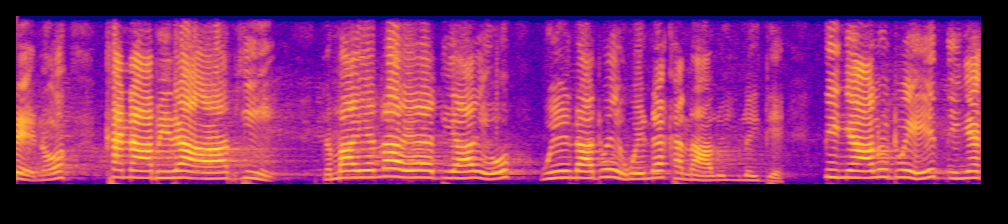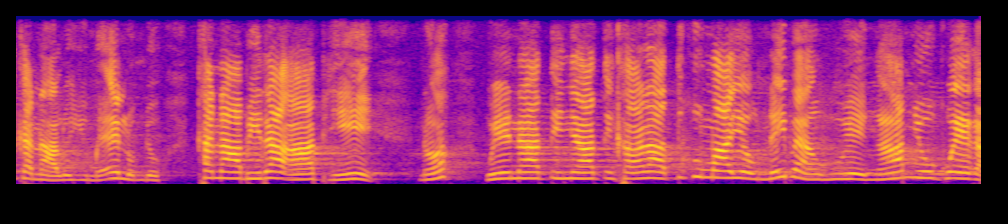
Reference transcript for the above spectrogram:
တဲ့နော်ခန္ဓာဗေဒအားဖြင့်ဓမ္မယနာရဲ့တရားတွေကိုဝေဒနာတွေ့ရင်ဝေဒနာခန္ဓာလို့ယူလိုက်တယ်တင်ညာလို့တွေ့ရင်တင်ညာခန္ဓာလို့ယူမယ်အဲ့လိုမျိုးခန္ဓာဗေဒအားဖြင့်နော်ဝေဒနာတင်ညာသင်္ခါရသုကုမယုတ်နိဗ္ဗာန်ဟူ၍၅မျိုးခွဲက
